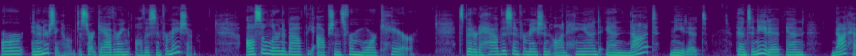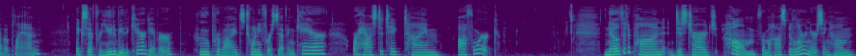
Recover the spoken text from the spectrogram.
or in a nursing home to start gathering all this information. Also, learn about the options for more care. It's better to have this information on hand and not need it than to need it and not have a plan, except for you to be the caregiver who provides 24 7 care or has to take time off work. Know that upon discharge home from a hospital or a nursing home,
